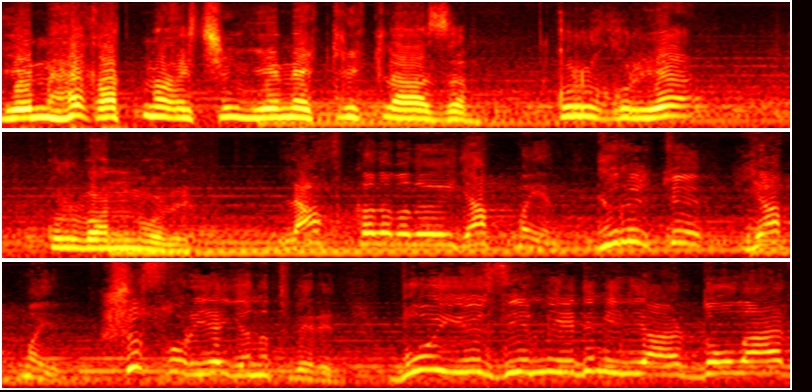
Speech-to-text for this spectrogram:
Yemeğe katmak için yemeklik lazım. Kuru kuruya kurbanın olayım. Laf kalabalığı yapmayın, gürültü yapmayın. Şu soruya yanıt verin. Bu 127 milyar dolar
